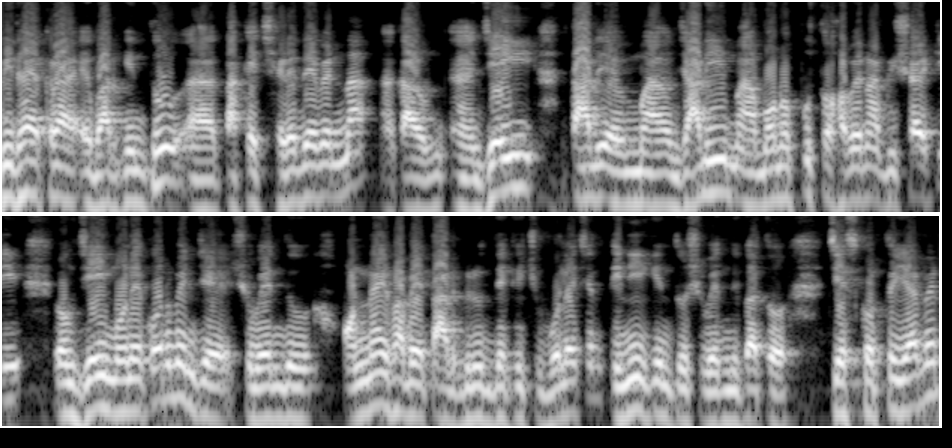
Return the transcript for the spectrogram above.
বিধায়করা এবার কিন্তু তাকে ছেড়ে দেবেন না, কারণ যেই তার যারই মনোপুত হবে না বিষয়টি, এবং যেই মনে করবেন যে শুভেন্দু অন্যায়ভাবে তার বিরুদ্ধে কিছু বলেছেন, তিনিই কিন্তু শুভেন্দুকে হয়তো চেস করতে যাবেন।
